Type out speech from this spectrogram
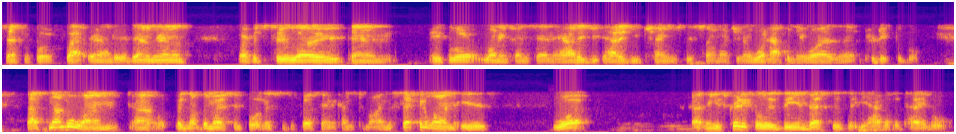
potential for a flat round or a down round, or if it's too low, then people are wanting to understand how did you how did you change this so much? You know what happened here? Why isn't it predictable? That's number one, uh, but not the most important. This is the first thing that comes to mind. The second one is what I think is critical is the investors that you have at the table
